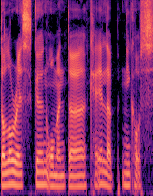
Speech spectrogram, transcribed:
Dolores 跟我们的 Caleb Nichols。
